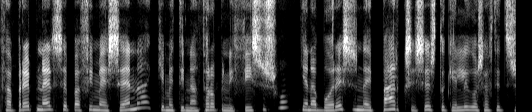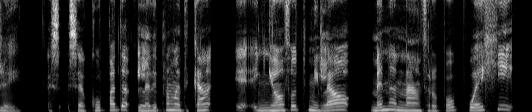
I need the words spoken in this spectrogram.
Θα πρέπει να έρθεις σε επαφή με εσένα και με την ανθρώπινη φύση σου για να μπορέσεις να υπάρξεις έστω και λίγο σε αυτή τη ζωή. Σε- Σε ακούω πάντα, δηλαδή πραγματικά ε, νιώθω ότι μιλάω με έναν άνθρωπο που έχει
